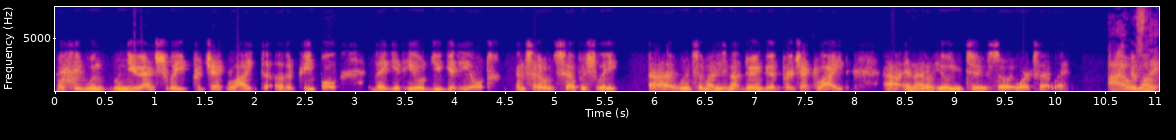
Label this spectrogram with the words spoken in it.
Well, see, when, when you actually project light to other people, they get healed, you get healed. And so selfishly, uh, when somebody's not doing good, project light, uh, and that'll heal you too. So it works that way. I always think.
